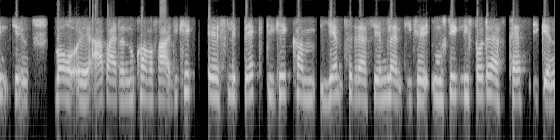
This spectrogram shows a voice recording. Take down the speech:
Indien, hvor øh, arbejdere nu kommer fra. De kan ikke øh, slippe væk, de kan ikke komme hjem til deres hjemland, de kan måske ikke lige få deres pas igen.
